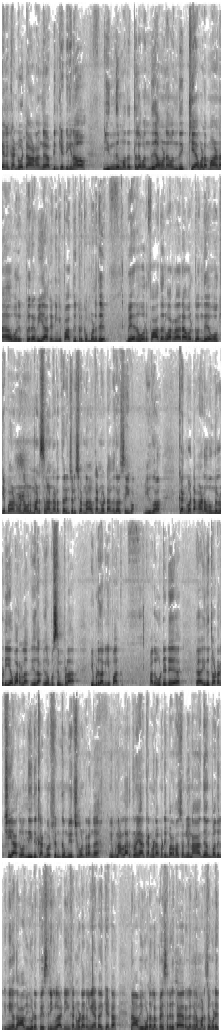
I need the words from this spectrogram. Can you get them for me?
ஏங்க கன்வெர்ட் ஆனாங்க அப்படின்னு கேட்டிங்கன்னா இந்து மதத்தில் வந்து அவனை வந்து கேவலமான ஒரு பிறவியாக நீங்கள் பார்த்துட்டு இருக்கும் பொழுது வேறு ஒரு ஃபாதர் வர்றாரு அவருக்கு வந்து ஓகேப்பா நான் அவனை மனுஷனாக நடத்துறேன்னு சொல்லி சொன்னால் கன்வெர்ட் ஆக தான் செய்வான். இதுதான் கன்வெர்ட் ஆனவங்களுடைய வரலாறு. இதுதான். இது ரொம்ப சிம்பிளாக இப்படி தான் நீங்கள் பார்க்கணும். அதை விட்டுட்டு இது தொடர்ச்சியாக வந்து இது கன்வர்ஷனுக்கு முயற்சி பண்ணுறாங்க இப்போ நல்லா இருக்கிறோம் யார் கன்வெர்ட் பண்ணி தான் சொல்லி நான் வந்து பதில். நீங்கள் வந்து ஆவி கூட பேசுகிறீங்களா நீங்கள் கன்வெர்ட் ஆகிறீங்க யாராவது கேட்டால் நான் ஆவி கூடலாம் பேசுறதுக்கு தயார் இல்லைங்க. நான் மனுஷன் கூட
